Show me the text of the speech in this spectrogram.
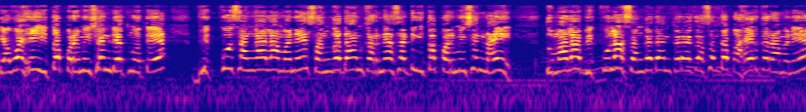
तेव्हा हे इथं परमिशन देत नव्हते. भिक्खू संघाला म्हणे संघदान करण्यासाठी इथं परमिशन नाही. तुम्हाला भिक्खूला संघदान करायचं असेल तर बाहेर करा म्हणे.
